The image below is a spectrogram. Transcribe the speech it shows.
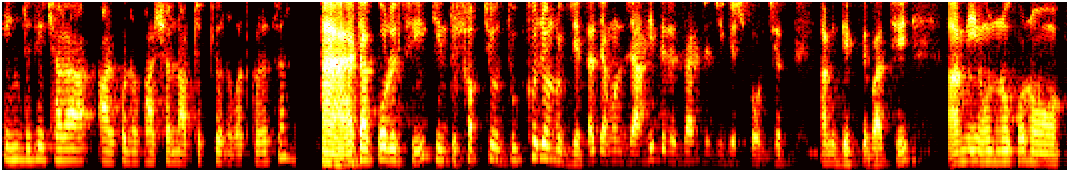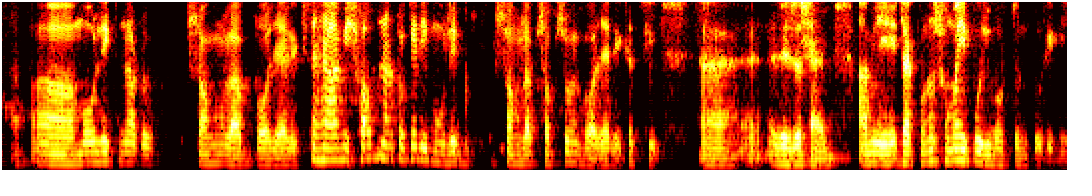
ইংরেজি ছাড়া আর কোনো ভাষার নাটক কি অনুবাদ করেছেন? হ্যাঁ এটা করেছি কিন্তু সবচেয়ে দুঃখজনক যেটা যেমন জাহিদ রেজা এটা জিজ্ঞেস করছেন আমি দেখতে পাচ্ছি আমি অন্য কোনো মৌলিক নাটক সংলাপ বজায় রেখেছি। হ্যাঁ আমি সব নাটকেরই মৌলিক সংলাপ সবসময় বজায় রেখেছি রেজা সাহেব। আমি এটা কোনো সময়ই পরিবর্তন করিনি।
